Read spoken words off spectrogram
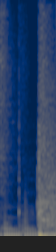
Bye.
